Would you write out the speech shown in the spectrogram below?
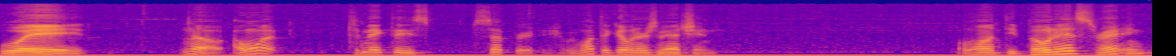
Wait. No, I want to make these separate. We want the governor's mansion. I want the bonus, right? And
